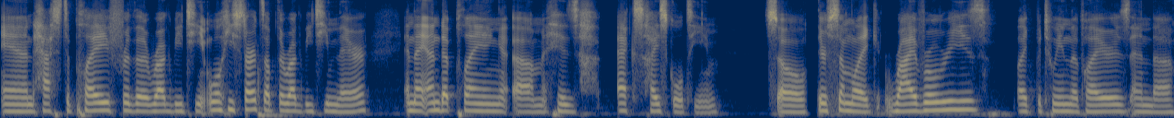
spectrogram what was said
and has to play for the rugby team. Well, he starts up the rugby team there, and they end up playing um, his ex high school team. So there's some like rivalries like between the players, and uh,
